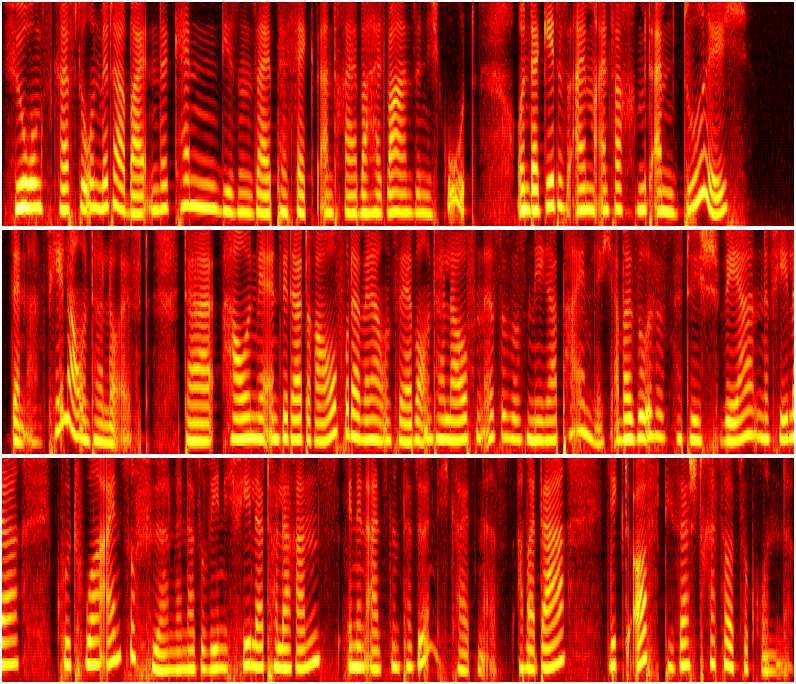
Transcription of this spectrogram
Führungskräfte und Mitarbeitende kennen diesen Sei perfekt Antreiber halt wahnsinnig gut. Und da geht es einem einfach mit einem durch, wenn ein Fehler unterläuft, da hauen wir entweder drauf oder wenn er uns selber unterlaufen ist, ist es mega peinlich. Aber so ist es natürlich schwer, eine Fehlerkultur einzuführen, wenn da so wenig Fehlertoleranz in den einzelnen Persönlichkeiten ist. Aber da liegt oft dieser Stressor zugrunde.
